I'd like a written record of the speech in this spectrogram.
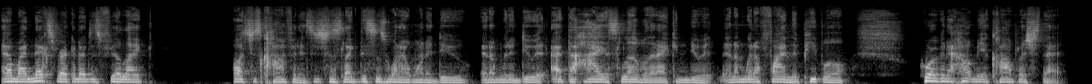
and my next record, I just feel like oh, it's just confidence. It's just like this is what I want to do, and I'm going to do it at the highest level that I can do it, and I'm going to find the people who are going to help me accomplish that.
